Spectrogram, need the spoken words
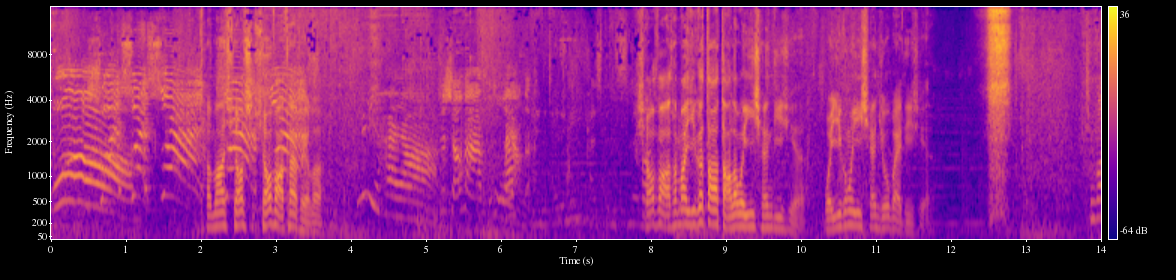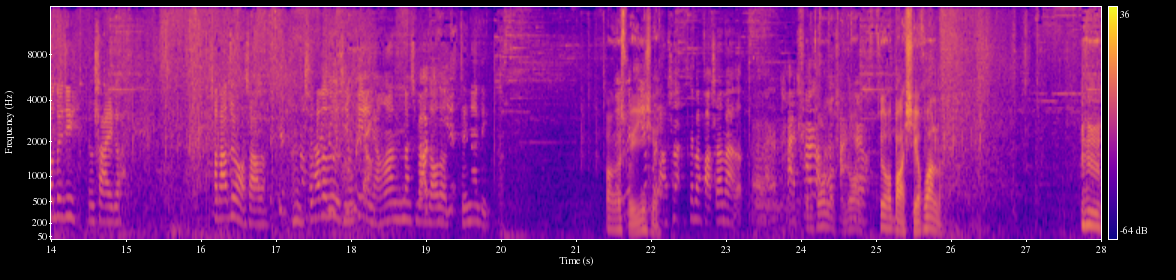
帅哇，帅帅！他妈小小法太肥了，厉害呀！这小法不是我养的，小法他妈一个大打了我一千滴血，我一共一千九百滴血。情况对劲，又杀一个，杀他最好杀了。嗯，其他的都行，变羊啊，乱七八糟的，贼难顶。放个水银血，法栓，先把法穿买了。来来，塔拆了，神装了，塔拆神装了了。，最好把鞋换了。嗯，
